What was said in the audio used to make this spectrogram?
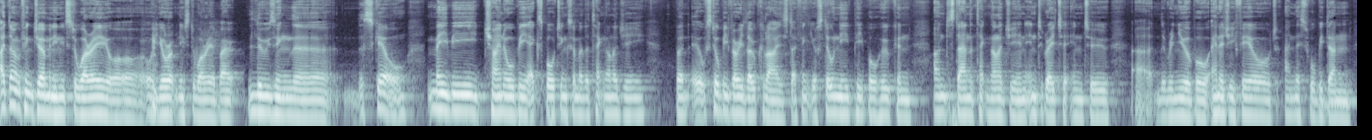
I don't think Germany needs to worry or, or Europe needs to worry about losing the, the skill. Maybe China will be exporting some of the technology, but it will still be very localized. I think you'll still need people who can understand the technology and integrate it into uh, the renewable energy field. And this will be done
